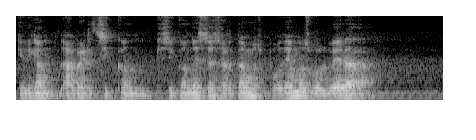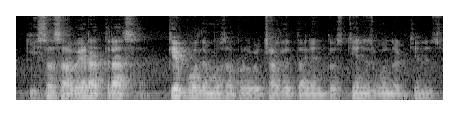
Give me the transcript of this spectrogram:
que digan, a ver, si con, si con esto acertamos, podemos volver a quizás a ver atrás qué podemos aprovechar de talentos, quién es bueno, quién es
